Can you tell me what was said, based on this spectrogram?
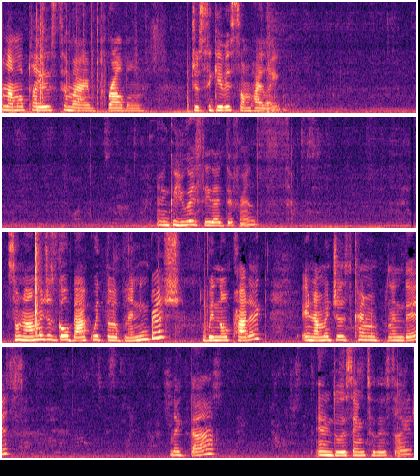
And I'm to apply this to my brow bone. Just to give it some highlight. And can you guys see that difference? So now I'm going to just go back with the blending brush with no product. And I'm going to just kind of blend this. Like that. And do the same to this side.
